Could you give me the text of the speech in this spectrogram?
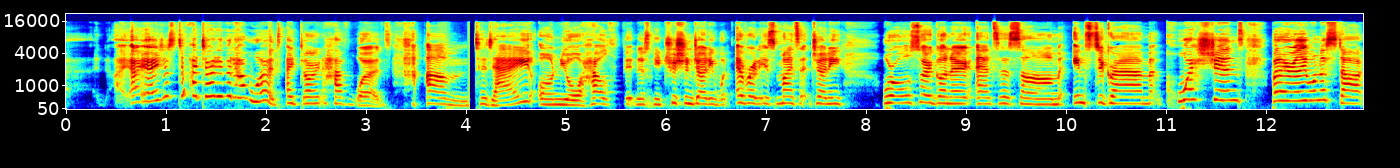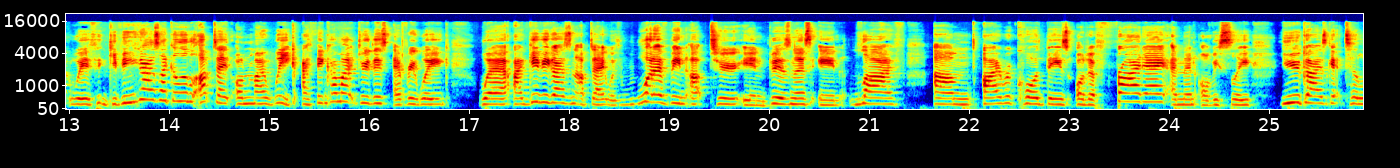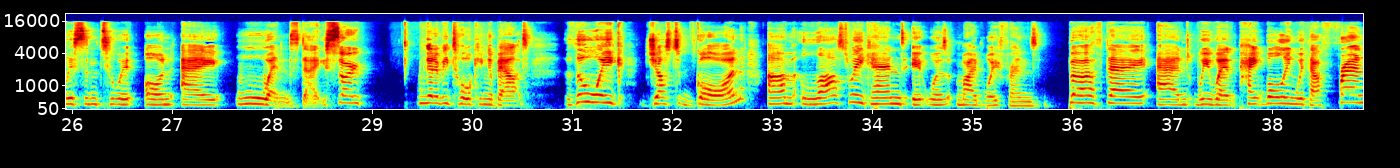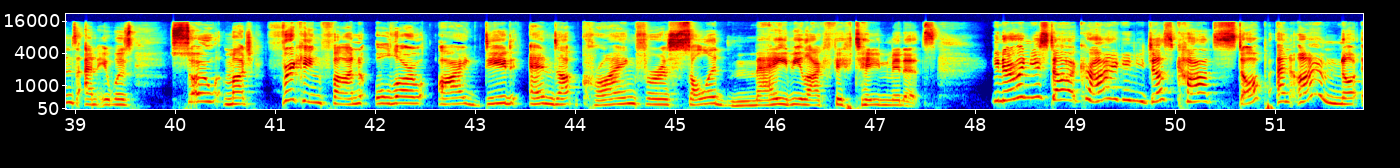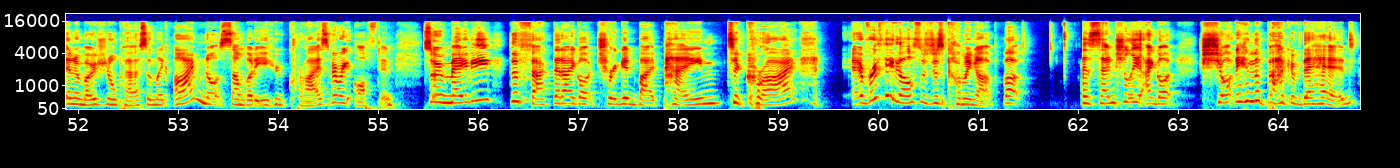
I, I just I don't even have words. I don't have words. Um today on your health, fitness, nutrition journey, whatever it is, mindset journey, we're also going to answer some Instagram questions, but I really want to start with giving you guys like a little update on my week. I think I might do this every week where I give you guys an update with what I've been up to in business, in life. Um, I record these on a Friday, and then obviously you guys get to listen to it on a Wednesday. So I'm going to be talking about the week just gone. Um, last weekend, it was my boyfriend's birthday and we went paintballing with our friends and it was so much freaking fun. Although I did end up crying for a solid maybe like 15 minutes. You know, when you start crying and you just can't stop. And I am not an emotional person. Like, I'm not somebody who cries very often. So maybe the fact that I got triggered by pain to cry, everything else was just coming up. But essentially, I got shot in the back of the head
